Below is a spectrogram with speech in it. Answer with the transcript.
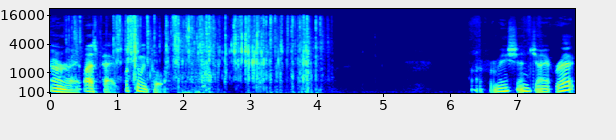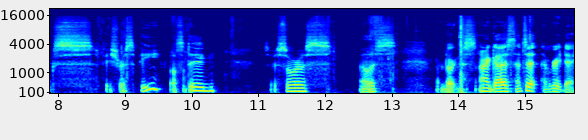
All right, last pack. What can we pull? Formation, Giant Rex, Fish Recipe, Fossil Dig, Ceratosaurus, Ellis, Darkness. All right, guys, that's it. Have a great day.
